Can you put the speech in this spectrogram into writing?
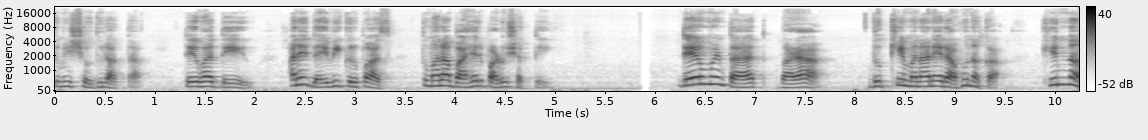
तुम्ही शोधू लागता. तेव्हा देव आणि दैवी कृपास तुम्हाला बाहेर पाडू शकते. देव म्हणतात बाळा दुःखी मनाने राहू नका. खिन्न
